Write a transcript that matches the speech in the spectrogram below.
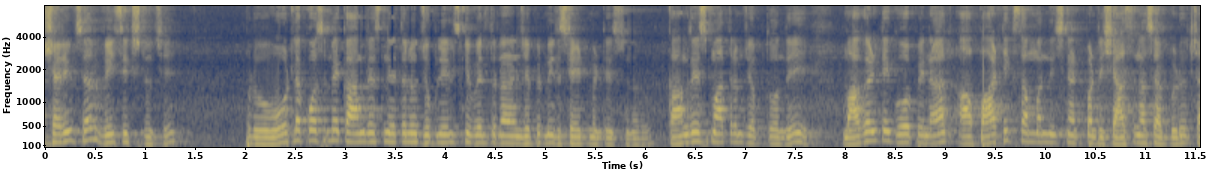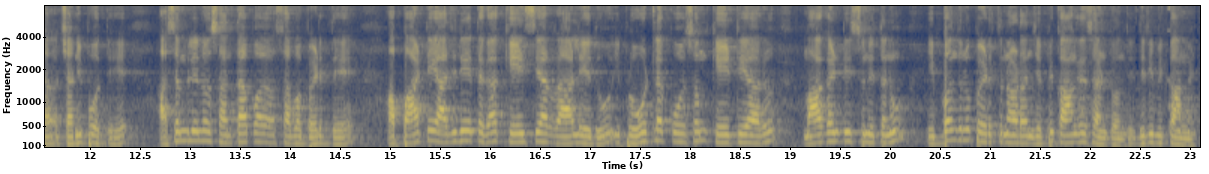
Sharif sir V six నుంచి. ఇప్పుడు ఓట్ల కోసమే కాంగ్రెస్ నేతలు జూబ్లీహిల్స్కి వెళ్తున్నారని చెప్పి మీరు స్టేట్మెంట్ ఇస్తున్నారు. కాంగ్రెస్ మాత్రం చెప్తోంది మాగంటి గోపీనాథ్ ఆ పార్టీకి సంబంధించినటువంటి శాసనసభ్యుడు చ- చనిపోతే అసెంబ్లీలో సంతాప సభ పెడితే ఆ పార్టీ అధినేతగా కేసీఆర్ రాలేదు. ఇప్పుడు ఓట్ల కోసం కేటీఆర్ మాగంటి సునీతను ఇబ్బందులు పెడుతున్నాడు అని చెప్పి కాంగ్రెస్ అంటోంది. దీనికి మీ కామెంట్?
